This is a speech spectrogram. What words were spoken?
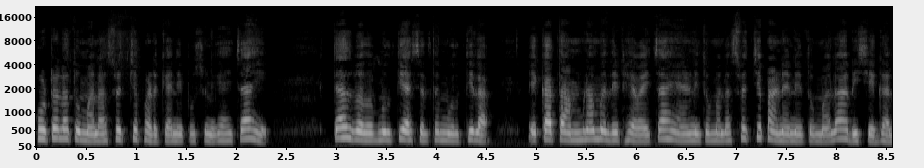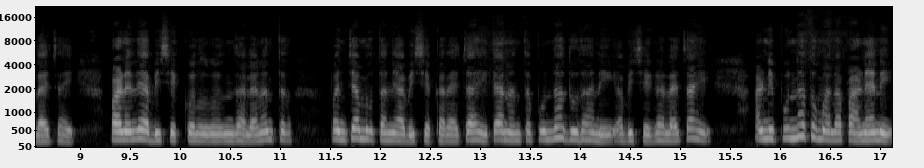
फोटोला तुम्हाला स्वच्छ फडक्याने पुसून घ्यायचा आहे. त्याचबरोबर मूर्ती असेल तर मूर्तीला एका तांबणामध्ये ठेवायचा आहे आणि तुम्हाला स्वच्छ पाण्याने तुम्हाला अभिषेक घालायचा आहे. पाण्याने अभिषेक करून झाल्यानंतर पंचामृताने अभिषेक करायचा आहे. त्यानंतर पुन्हा दुधाने अभिषेक घालायचा आहे. आणि पुन्हा तुम्हाला पाण्याने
